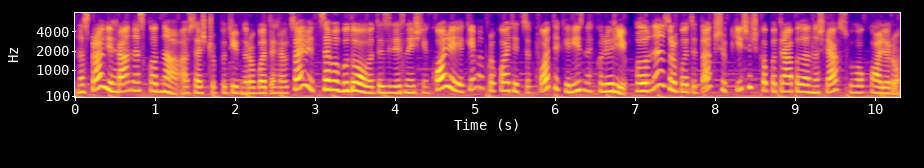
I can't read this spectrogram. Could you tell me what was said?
насправді гра не складна, а все, що потрібно робити гравцеві, це вибудовувати залізничні колії, якими прокотяться котики різних кольорів. Головне зробити так, щоб кішечка потрапила на шлях свого кольору.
